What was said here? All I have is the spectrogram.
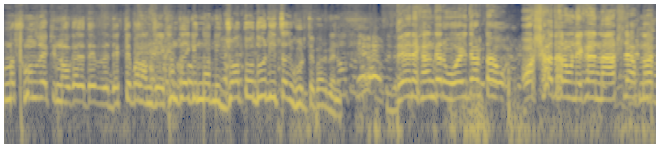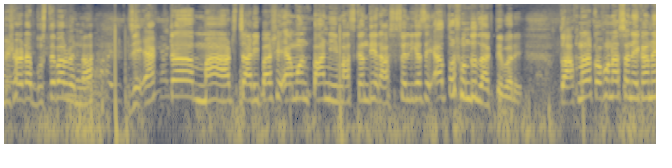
আমরা সুন্দর একটি নৌকা যেতে দেখতে পেলাম যে এখান থেকে কিন্তু আপনি যত দূর ইচ্ছা ঘুরতে পারবেন। দেন এখানকার ওয়েদারটা অসাধারণ, এখানে না আসলে আপনারা বিষয়টা বুঝতে পারবেন না যে একটা মাঠ চারিপাশে এমন পানি, মাঝখান দিয়ে রাস্তা চলে গেছে, এত সুন্দর লাগতে পারে। তো আপনারা কখন আসেন এখানে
